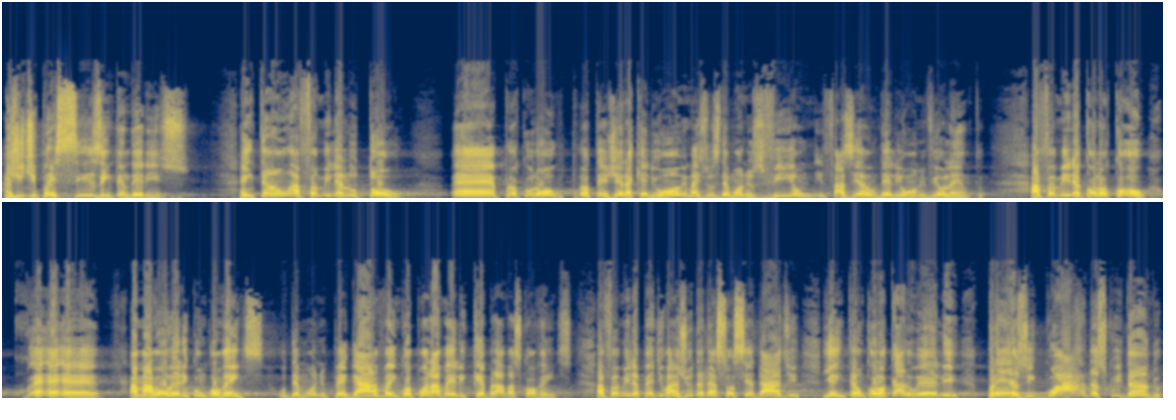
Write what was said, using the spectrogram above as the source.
A gente precisa entender isso. Então a família lutou, é, procurou proteger aquele homem, mas os demônios viam e faziam dele um homem violento. A família colocou, é, é, é amarrou ele com correntes. O demônio pegava, incorporava ele e quebrava as correntes. A família pediu ajuda da sociedade e então colocaram ele preso e guardas cuidando.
